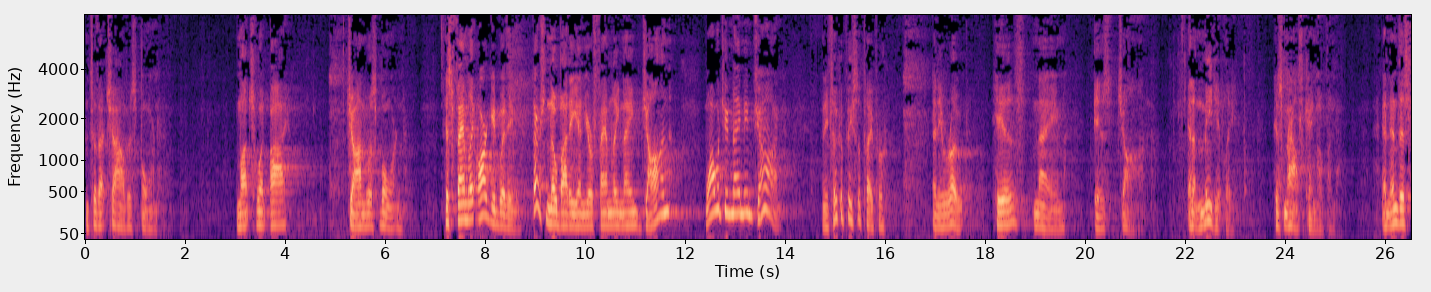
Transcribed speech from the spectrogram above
until that child is born. Months went by. John was born. His family argued with him. There's nobody in your family named John. Why would you name him John? And he took a piece of paper and he wrote, his name is John. And immediately his mouth came open. And in this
